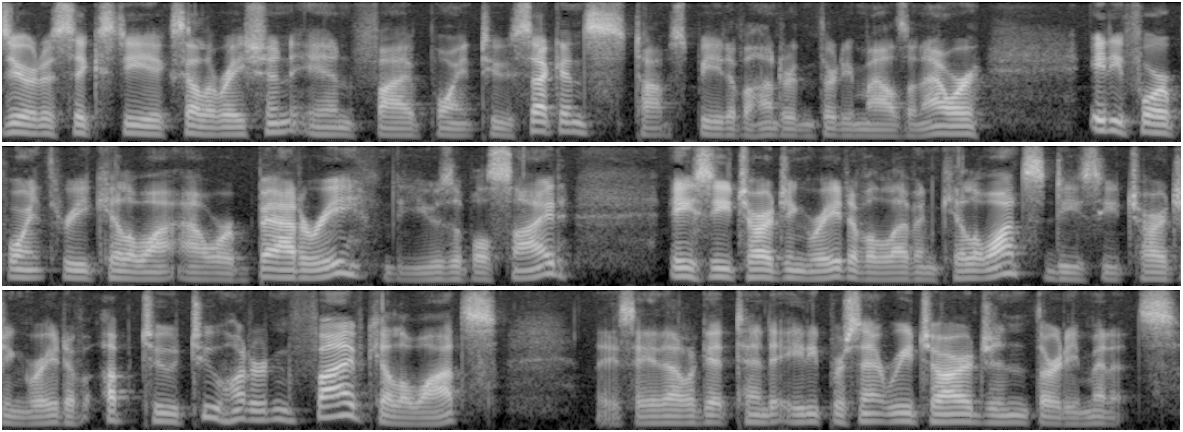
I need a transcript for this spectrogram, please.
0 to 60 acceleration in 5.2 seconds, top speed of 130 miles an hour, 84.3 kilowatt hour battery, the usable side, AC charging rate of 11 kilowatts, DC charging rate of up to 205 kilowatts. They say that'll get 10 to 80% recharge in 30 minutes.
